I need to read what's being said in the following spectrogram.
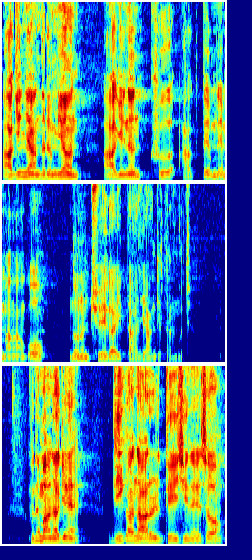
악인이 안 들으면 악인은 그 악 때문에 망하고 너는 죄가 있다 하지 않겠다는 거죠. 근데 만약에 네가 나를 대신해서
